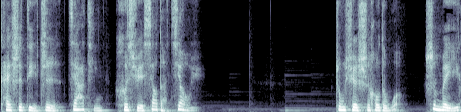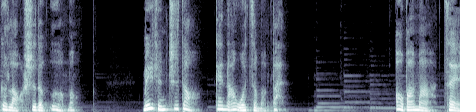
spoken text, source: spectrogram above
开始抵制家庭和学校的教育。中学时候的我是每一个老师的噩梦，没人知道该拿我怎么办。奥巴马在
